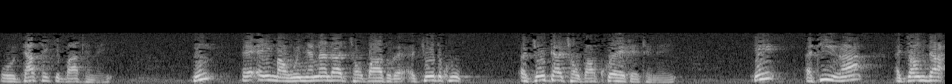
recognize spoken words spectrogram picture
ဟိုဓာတ်စိတ်ပါထင်တယ်ဟင်အဲအဲ့ဒီမှာဝိညာဏဓာတ်6ပါးဆိုတဲ့အကျိုးတစ်ခုအကျိုးဓာတ်6ပါးခွဲတယ်ထင်တယ်ဟင်အတိကအကြောင်းဓာတ်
